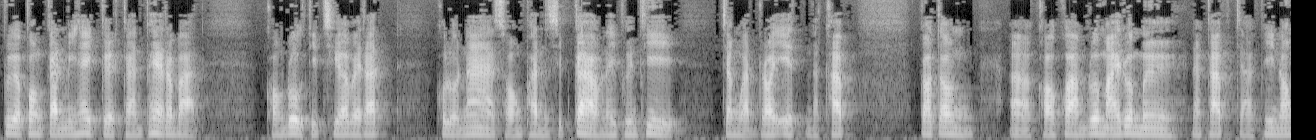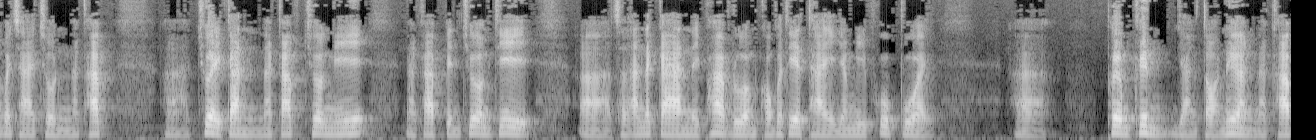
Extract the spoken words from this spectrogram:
เพื่อป้องกันมิให้เกิดการแพร่ระบาดของโรคติดเชื้อไวรัสโคโรนา 2019 ในพื้นที่จังหวัดร้อยเอ็ดนะครับ ก็ต้องอขอความร่วมไม้ร่วมมือนะครับ จากพี่น้องประชาชนนะครับช่วยกันนะครับช่วงนี้นะครับเป็นช่วงที่สถานการณ์ในภาพรวมของประเทศไทยยังมีผู้ป่วย เพิ่มขึ้นอย่างต่อเนื่องนะครับ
